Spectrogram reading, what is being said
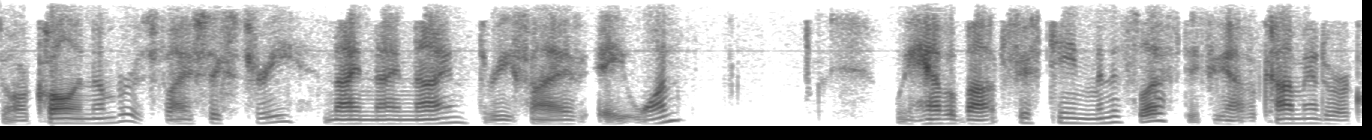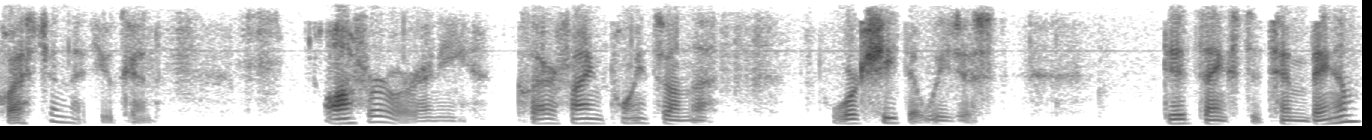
So our call-in number is 563-999-3581. We have about 15 minutes left. If you have a comment or a question that you can offer or any clarifying points on the worksheet that we just did thanks to Tim Bingham,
